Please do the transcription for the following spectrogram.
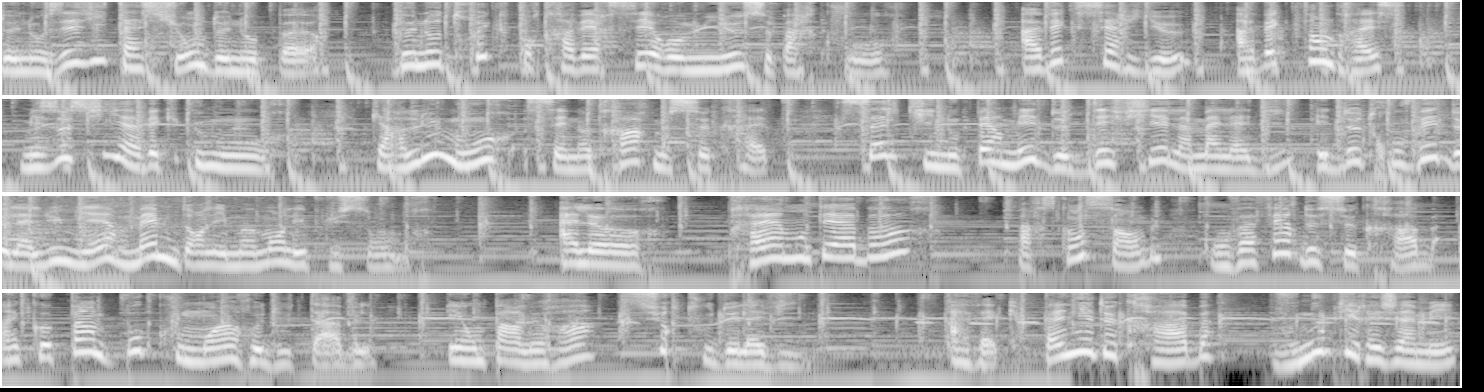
de nos hésitations, de nos peurs, de nos trucs pour traverser au mieux ce parcours. Avec sérieux, avec tendresse, mais aussi avec humour. Car l'humour, c'est notre arme secrète, celle qui nous permet de défier la maladie et de trouver de la lumière même dans les moments les plus sombres. Alors, prêt à monter à bord? Parce qu'ensemble, on va faire de ce crabe un copain beaucoup moins redoutable et on parlera surtout de la vie. Avec Panier de crabe, vous n'oublierez jamais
